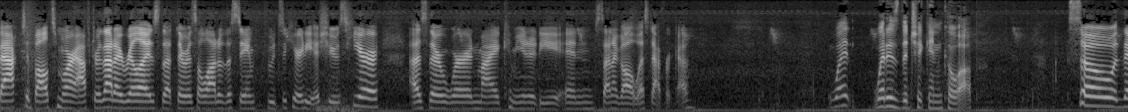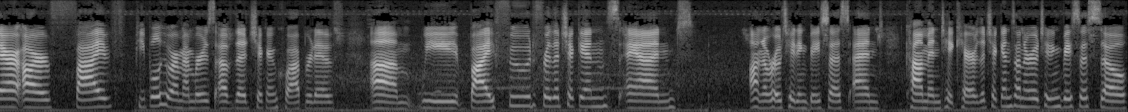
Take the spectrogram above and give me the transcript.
back to Baltimore after that, I realized that there was a lot of the same food security issues here as there were in my community in Senegal, West Africa. What what is the chicken co-op? So there are five people who are members of the chicken cooperative. Um, we buy food for the chickens and on a rotating basis and come and take care of the chickens on a rotating basis. So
